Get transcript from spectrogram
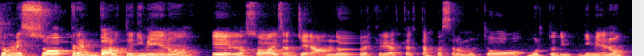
Ci ho messo tre volte di meno, e la sto esagerando perché in realtà il tempo è stato molto, molto di, di meno,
